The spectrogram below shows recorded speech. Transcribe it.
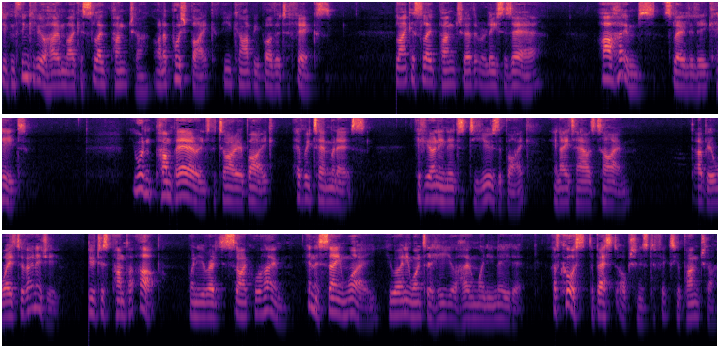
You can think of your home like a slow puncture on a push bike that you can't be bothered to fix. Like a slow puncture that releases air, our homes slowly leak heat. You wouldn't pump air into the tyre of your bike every 10 minutes if you only needed to use the bike in 8 hours' time. That would be a waste of energy. You just pump it up when you're ready to cycle home. In the same way, you only want to heat your home when you need it. Of course, the best option is to fix your puncture.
